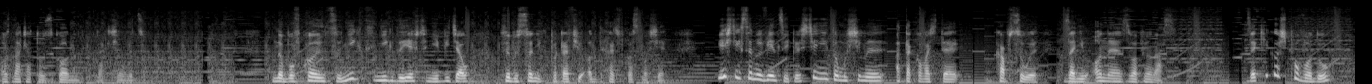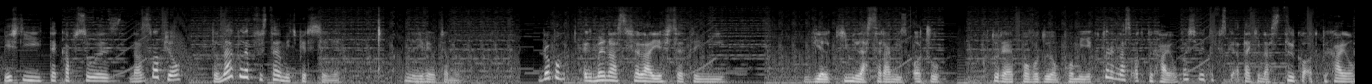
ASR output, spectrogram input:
oznacza to zgon na księżycu. No bo w końcu nikt nigdy jeszcze nie widział, żeby Sonic potrafił oddychać w kosmosie. Jeśli chcemy więcej pierścieni, to musimy atakować te kapsuły, zanim one złapią nas. Z jakiegoś powodu, jeśli te kapsuły nas złapią, to nagle przestają mieć pierścienie. No nie wiem czemu. Robot Eggmana strzela jeszcze tymi wielkimi laserami z oczu, które powodują płomienie, które nas odpychają. Właściwie te wszystkie ataki nas tylko odpychają.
